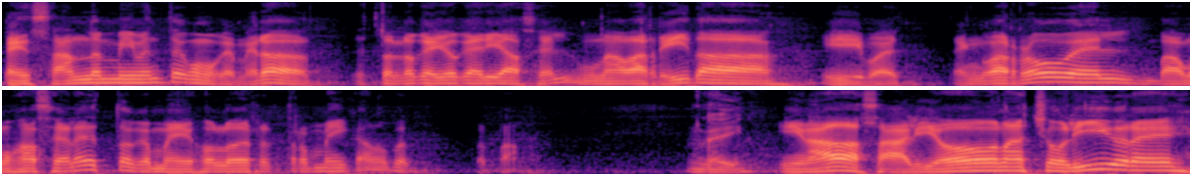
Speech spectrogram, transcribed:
pensando en mi mente como que, mira, esto es lo que yo quería hacer, una barrita. Y pues tengo a Robert, vamos a hacer esto, que me dijo lo de restaurante mexicano, pues, pues vamos. Y nada, salió Nacho Libre,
